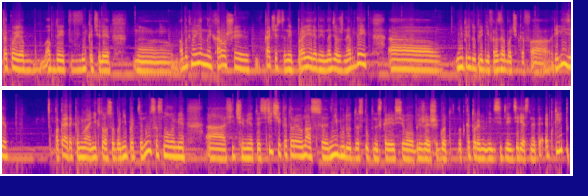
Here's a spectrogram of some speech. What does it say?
такой апдейт выкатили э, обыкновенный, хороший, качественный, проверенный, надежный апдейт, э, не предупредив разработчиков о релизе. Пока, я так понимаю, никто особо не подтянулся с новыми э, фичами. То есть фичи, которые у нас э, не будут доступны, скорее всего, в ближайший год, вот которые мне действительно интересны, это AppClip,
